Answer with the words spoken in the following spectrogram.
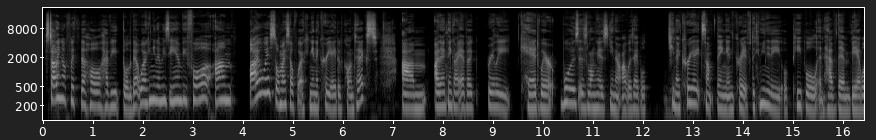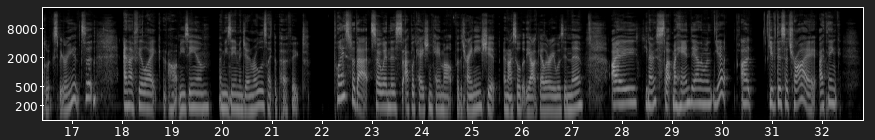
starting off with the whole have you thought about working in a museum before? Um, I always saw myself working in a creative context. Um, I don't think I ever really cared where it was as long as, you know, I was able to, you know, create something and create for the community or people and have them be able to experience it. And I feel like an art museum, a museum in general, is like the perfect place for that. So when this application came up for the traineeship and I saw that the art gallery was in there, I, you know, slapped my hand down and went, yeah, I'd give this a try. I think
